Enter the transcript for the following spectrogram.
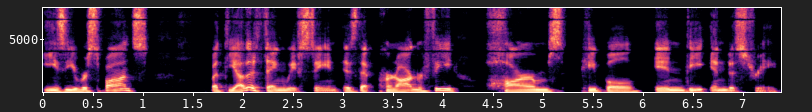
easy response. But the other thing we've seen is that pornography harms people in the industry.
